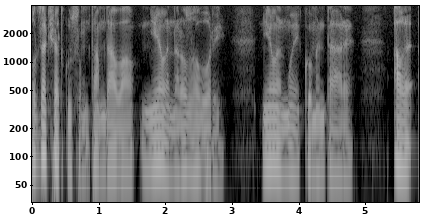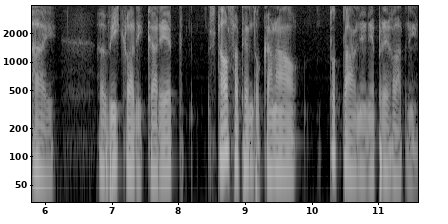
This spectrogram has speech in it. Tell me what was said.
od začiatku som tam dával nielen rozhovory, nielen moje komentáre, ale aj výklady kariet, stal sa tento kanál totálne neprehľadným.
